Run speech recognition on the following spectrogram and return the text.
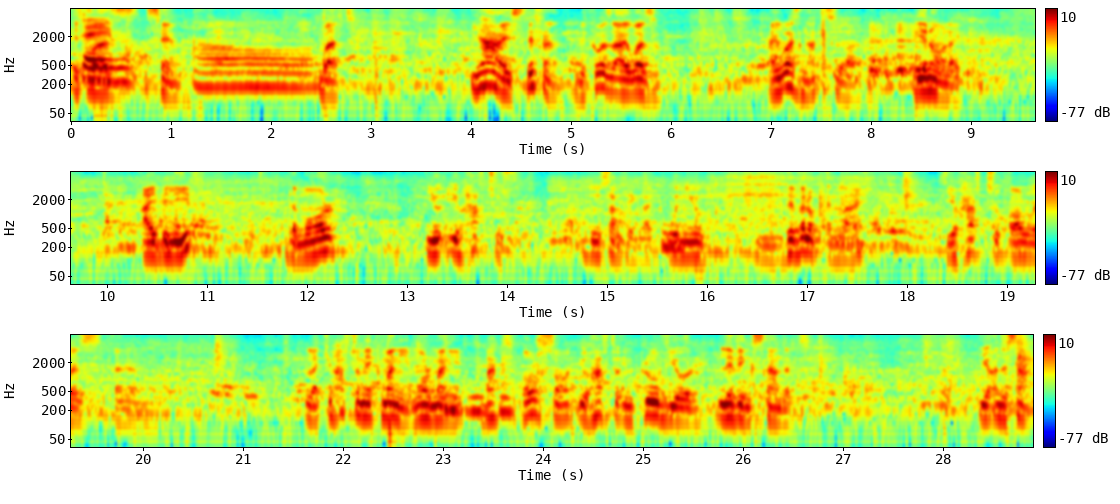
it same. was same. Oh. But yeah, it's different because I was I was not uh, you know like I believe the more you you have to do something like mm. when you develop in life you have to always um, like you have to make money more money mm-hmm. but also you have to improve your living standards. You understand?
